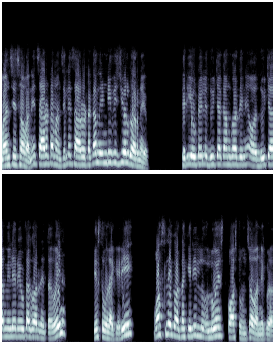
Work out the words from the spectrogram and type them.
मान्छे छ भने चारवटा मान्छेले चारवटा काम इन्डिभिजुअल गर्ने हो। फेरि एउटैले दुईवटा काम गरिदिने दुईवटा मिलेर एउटा गर्ने त होइन। त्यस्तो हुँदाखेरि कसले गर्दाखेरि लोएस्ट कस्ट हुन्छ भन्ने कुरा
